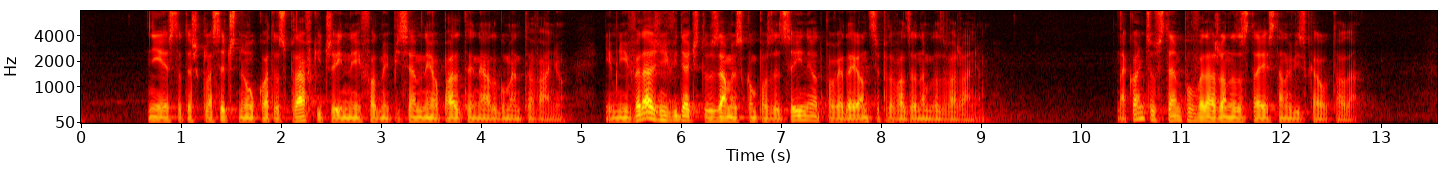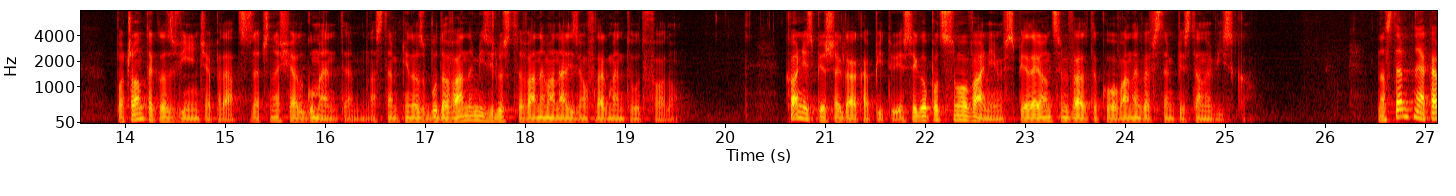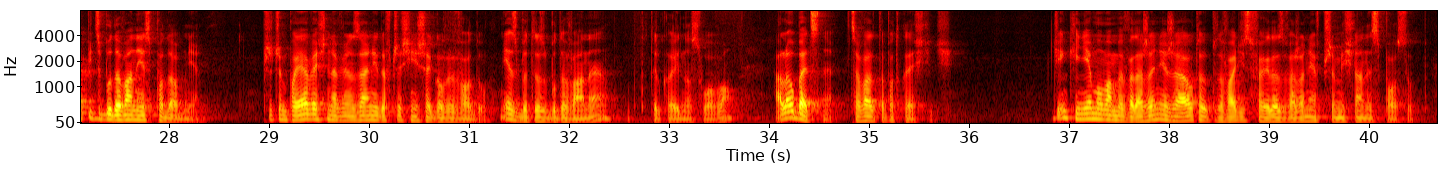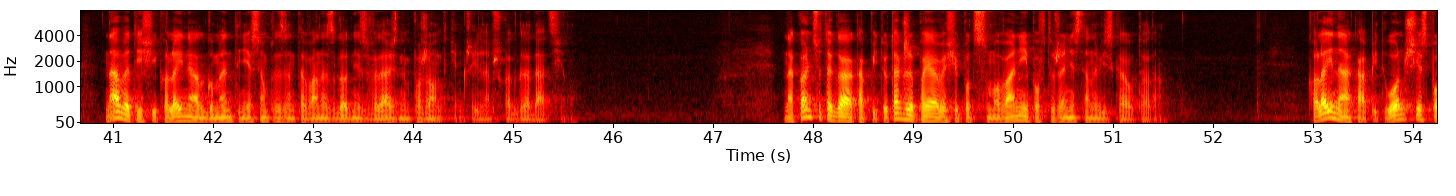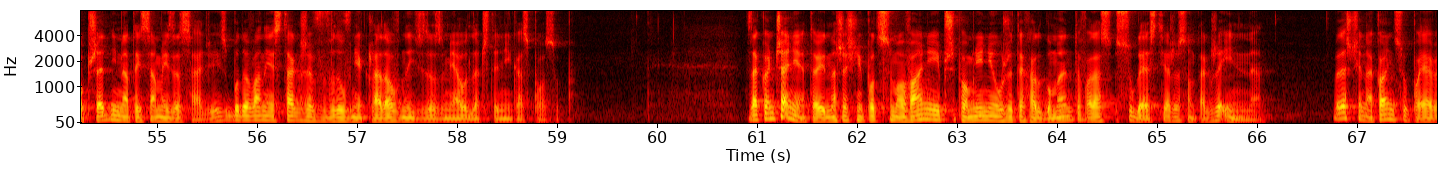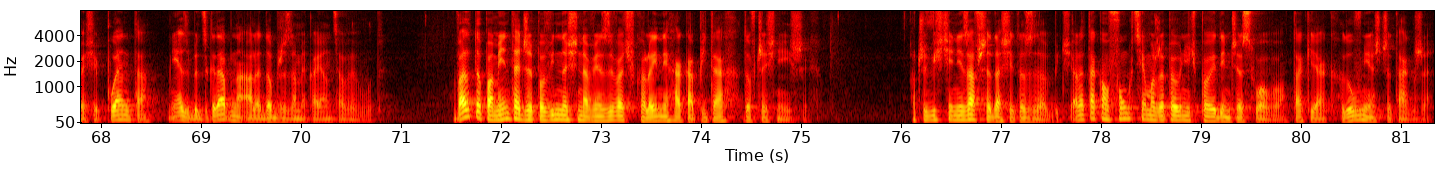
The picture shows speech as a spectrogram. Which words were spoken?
Nie jest to też klasyczny układ rozprawki czy innej formy pisemnej opartej na argumentowaniu. Niemniej wyraźnie widać tu zamysł kompozycyjny odpowiadający prowadzonym rozważaniom. Na końcu wstępu wyrażone zostaje stanowisko autora. Początek rozwinięcia pracy zaczyna się argumentem, następnie rozbudowanym i zilustrowanym analizą fragmentu utworu. Koniec pierwszego akapitu jest jego podsumowaniem wspierającym wyartykułowane we wstępie stanowisko. Następny akapit zbudowany jest podobnie, przy czym pojawia się nawiązanie do wcześniejszego wywodu. Niezbyt rozbudowane, to tylko jedno słowo, ale obecne, co warto podkreślić. Dzięki niemu mamy wrażenie, że autor prowadzi swoje rozważania w przemyślany sposób, nawet jeśli kolejne argumenty nie są prezentowane zgodnie z wyraźnym porządkiem, czyli np. gradacją. Na końcu tego akapitu także pojawia się podsumowanie i powtórzenie stanowiska autora. Kolejny akapit łączy się z poprzednim na tej samej zasadzie zbudowany jest także w równie klarowny i zrozumiały dla czytelnika sposób. Zakończenie to jednocześnie podsumowanie i przypomnienie użytych argumentów oraz sugestia, że są także inne. Wreszcie na końcu pojawia się puenta, niezbyt zgrabna, ale dobrze zamykająca wywód. Warto pamiętać, że powinno się nawiązywać w kolejnych akapitach do wcześniejszych. Oczywiście nie zawsze da się to zrobić, ale taką funkcję może pełnić pojedyncze słowo, takie jak również czy także.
